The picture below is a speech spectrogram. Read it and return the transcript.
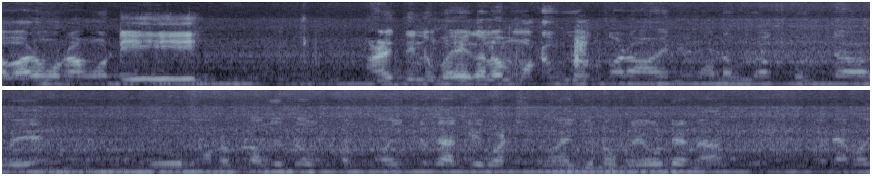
আবার মোটামুটি আরেকদিন হয়ে গেল মোটো ব্লগ করা হয়নি মোটো ব্লগ করতে হবে। তো মোটো ব্লগে তো সবসময় ইচ্ছে থাকে বাট সময়ের জন্য হয়ে ওঠে না। But এখন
